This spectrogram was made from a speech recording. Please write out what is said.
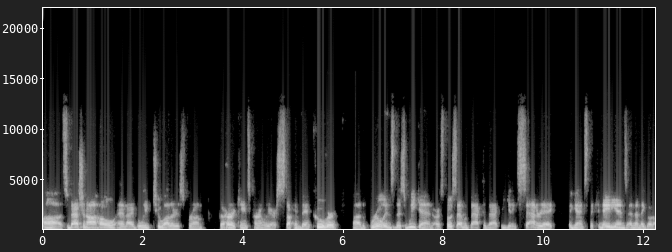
Uh, Sebastian Aho and I believe two others from the Hurricanes currently are stuck in Vancouver. Uh, the Bruins this weekend are supposed to have a back to back beginning Saturday against the Canadiens, and then they go to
